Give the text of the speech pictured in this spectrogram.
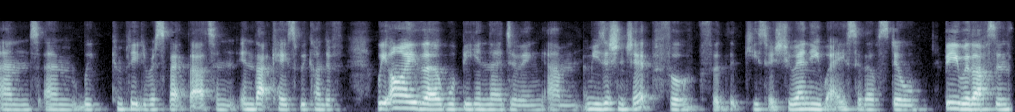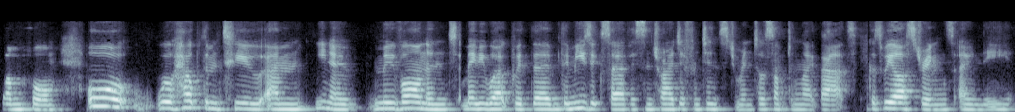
and um, we completely respect that and in that case we kind of we either would be in there doing um, musicianship for for the key stage two anyway so they'll still be with us in some form or we'll help them to um, you know move on and maybe work with the, the music service and try a different instrument or something like that because we are strings only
